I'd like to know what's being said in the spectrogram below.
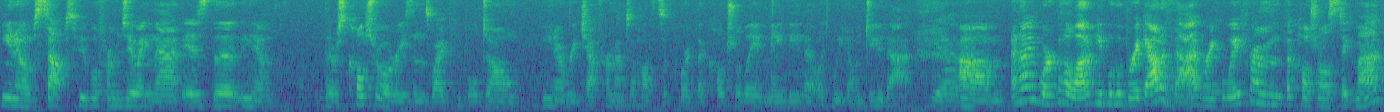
you know stops people from doing that is the you know there's cultural reasons why people don't you know reach out for mental health support. That culturally it may be that like we don't do that. Yeah. Um, and I work with a lot of people who break out of that, break away from the cultural stigma.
